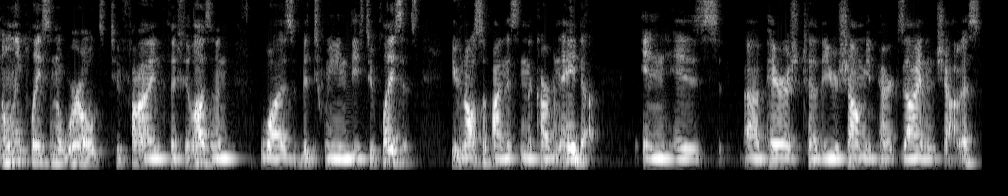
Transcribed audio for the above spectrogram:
only place in the world to find the Chilazim was between these two places. You can also find this in the Korban Eda, in his uh, parish to the Yerushalmi Parak Zion in Shabbos,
